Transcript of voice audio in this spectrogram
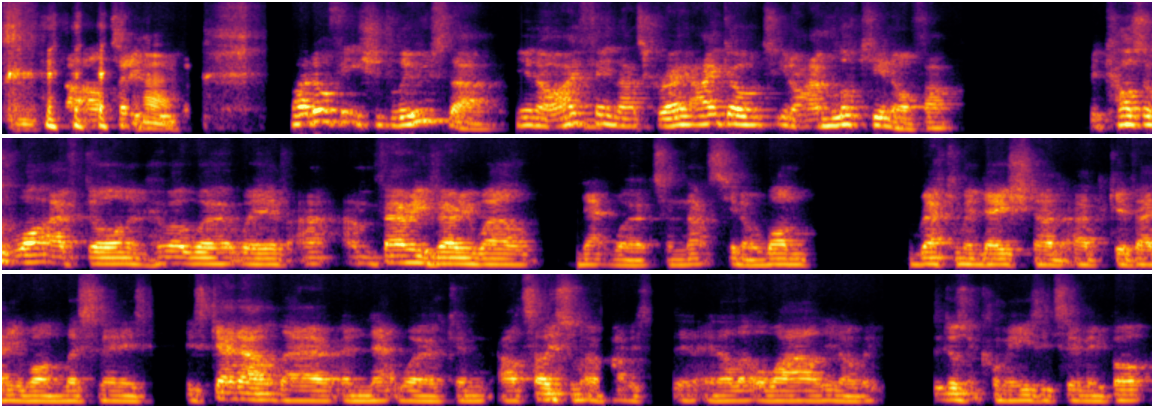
I'll take. Well, I don't think you should lose that. You know, I think that's great. I go to, you know, I'm lucky enough. I, because of what I've done and who I work with, I, I'm very, very well networked, and that's you know one recommendation I'd, I'd give anyone listening is is get out there and network. And I'll tell you something about this in, in a little while. You know, it, it doesn't come easy to me, but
